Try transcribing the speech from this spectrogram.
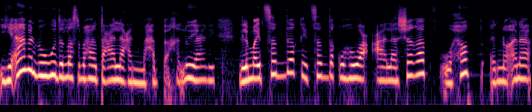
يآمن بوجود الله سبحانه وتعالى عن محبة خلوه يعني لما يتصدق يتصدق وهو على شغف وحب أنه أنا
